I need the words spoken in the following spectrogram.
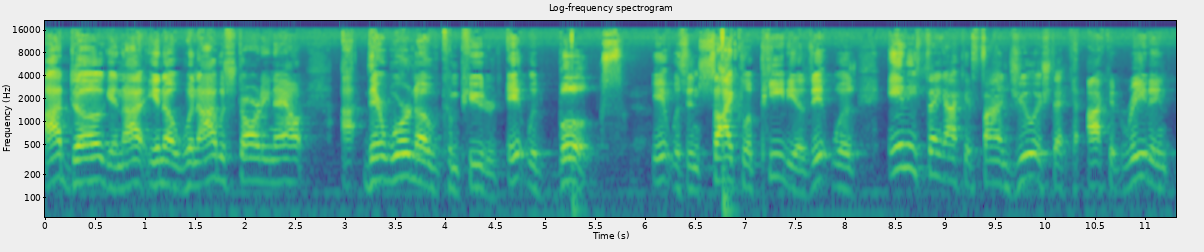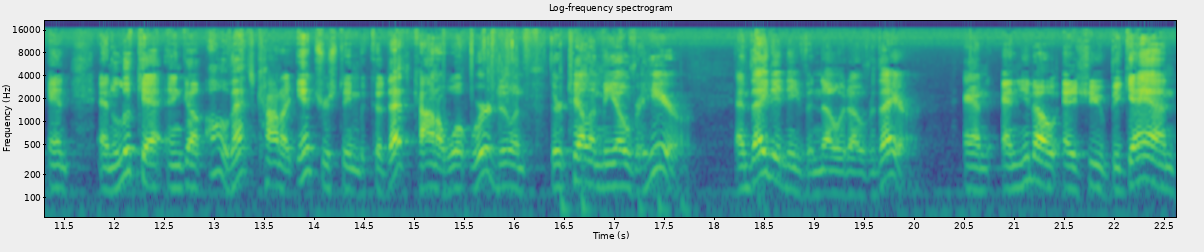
I dug and I, you know, when I was starting out, I, there were no computers. It was books. It was encyclopedias. It was anything I could find Jewish that I could read and, and, and look at and go, oh, that's kind of interesting because that's kind of what we're doing. They're telling me over here. And they didn't even know it over there. And, and you know, as you began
